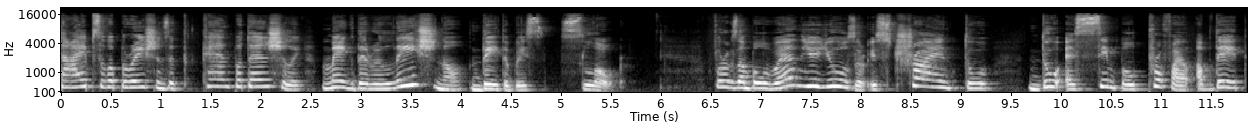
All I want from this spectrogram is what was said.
types of operations that can potentially make the relational database slower. For example, when your user is trying to do a simple profile update,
